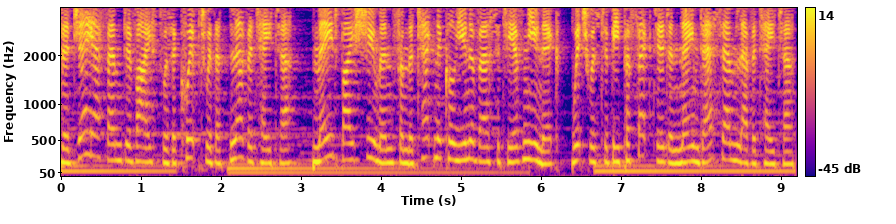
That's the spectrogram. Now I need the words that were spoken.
the JFM device was equipped with a levitator, made by Schumann from the Technical University of Munich, which was to be perfected and named SM Levitator.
